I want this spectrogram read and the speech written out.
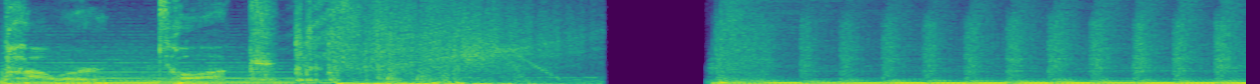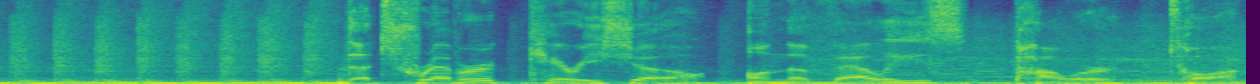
Power Talk. The Trevor Carey Show on the Valley's Power Talk.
